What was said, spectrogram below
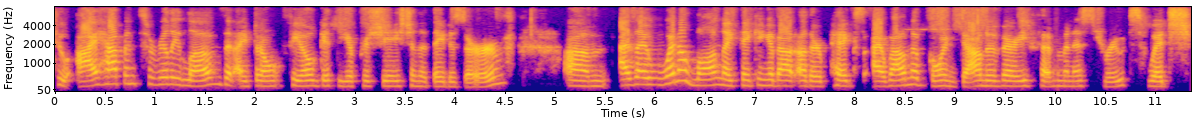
who I happen to really love that I don't feel get the appreciation that they deserve. Um, as I went along, like thinking about other picks, I wound up going down a very feminist route, which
